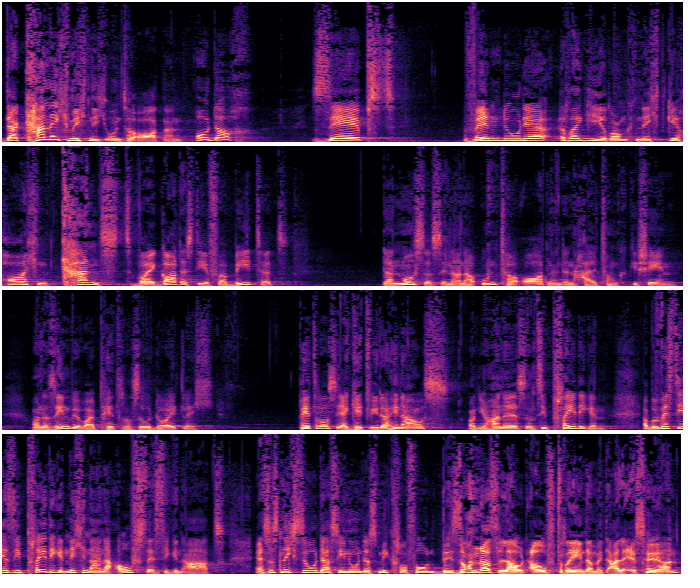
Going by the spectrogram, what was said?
da kann ich mich nicht unterordnen. Oh doch. Selbst wenn du der Regierung nicht gehorchen kannst, weil Gott es dir verbietet, dann muss es in einer unterordnenden Haltung geschehen. Und das sehen wir bei Petrus so deutlich. Petrus, er geht wieder hinaus und Johannes und sie predigen. Aber wisst ihr, sie predigen nicht in einer aufsässigen Art. Es ist nicht so, dass sie nun das Mikrofon besonders laut aufdrehen, damit alle es hören.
